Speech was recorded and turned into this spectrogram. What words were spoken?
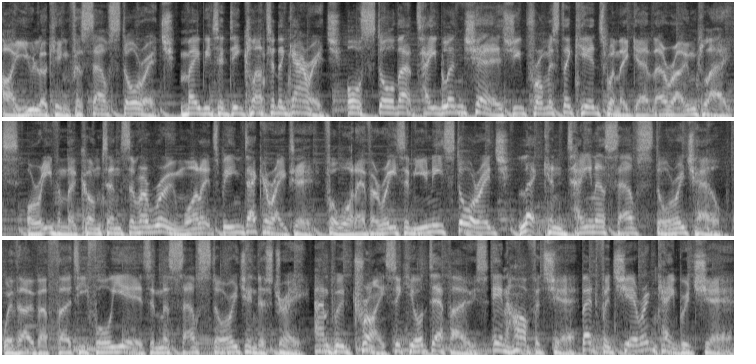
Are you looking for self storage? Maybe to declutter the garage or store that table and chairs you promised the kids when they get their own place? Or even the contents of a room while it's being decorated? For whatever reason you need storage, let Container Self Storage help. With over 34 years in the self storage industry and with Tri Secure depots in Hertfordshire, Bedfordshire, and Cambridgeshire.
